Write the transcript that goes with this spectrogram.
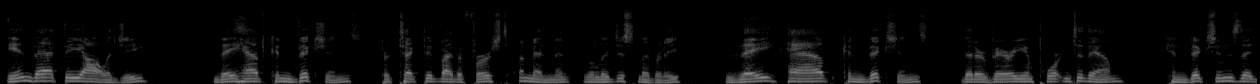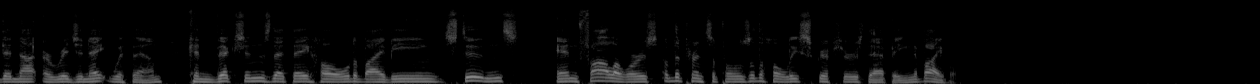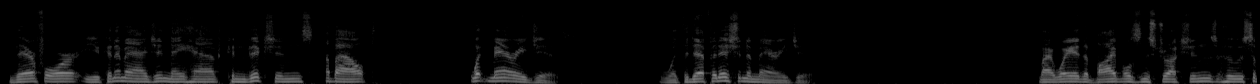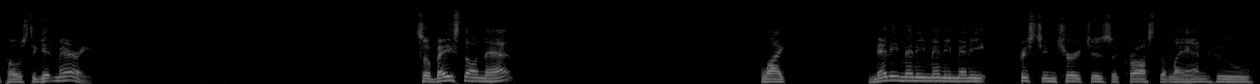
in that theology, they have convictions protected by the First Amendment, religious liberty. They have convictions that are very important to them, convictions that did not originate with them, convictions that they hold by being students and followers of the principles of the Holy Scriptures, that being the Bible. Therefore, you can imagine they have convictions about what marriage is, what the definition of marriage is. By way of the Bible's instructions, who's supposed to get married. So, based on that, like many, many, many, many Christian churches across the land who,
